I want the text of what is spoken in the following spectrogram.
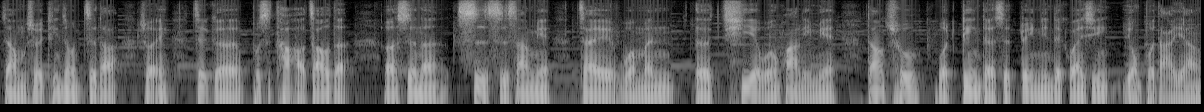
让我们所有听众知道，说，哎，这个不是套好招的。而是呢，事实上面，在我们的企业文化里面，当初我定的是对您的关心永不打烊。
